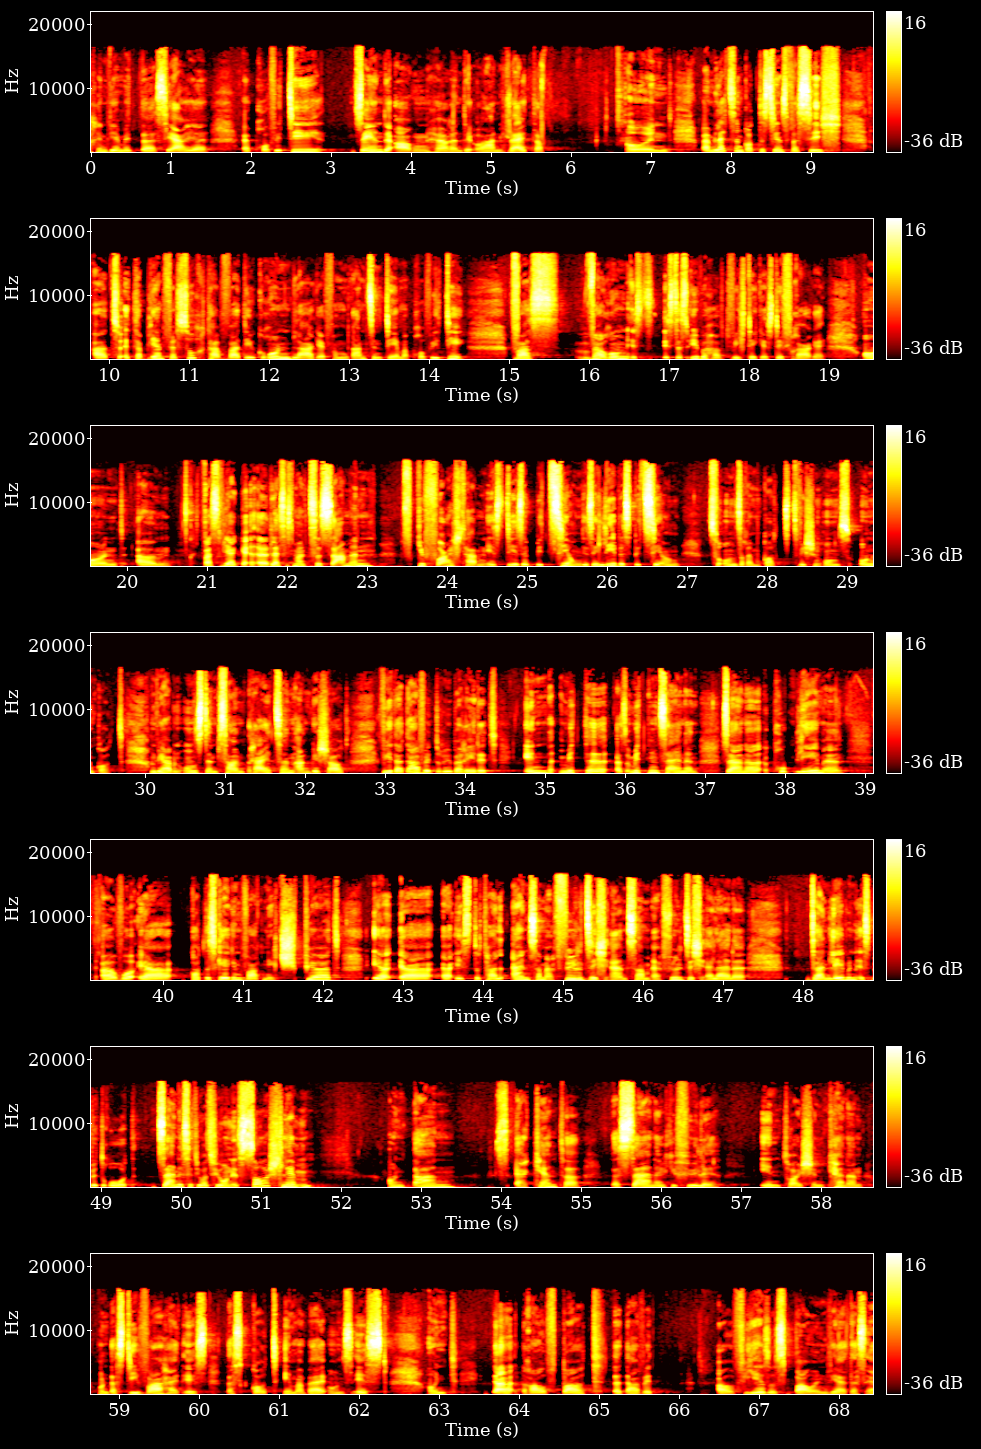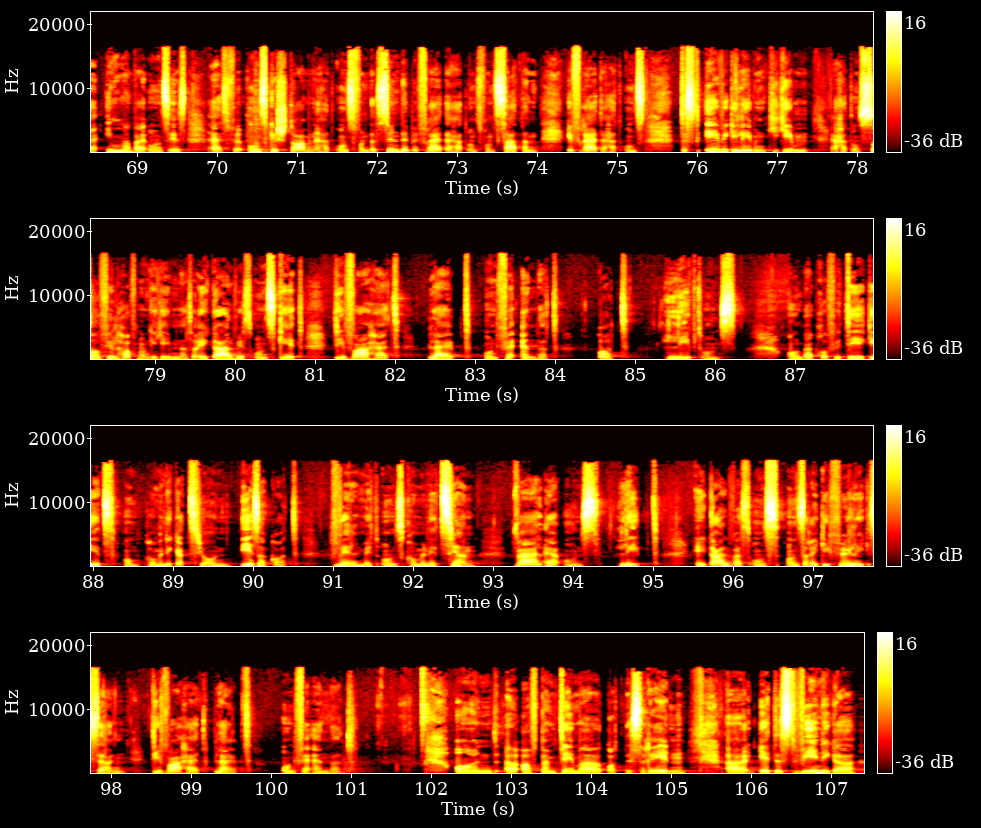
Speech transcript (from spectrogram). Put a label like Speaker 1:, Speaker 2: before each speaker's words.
Speaker 1: machen wir mit der Serie äh, Prophetie, sehende Augen, hörende Ohren weiter. Und beim letzten Gottesdienst, was ich äh, zu etablieren versucht habe, war die Grundlage vom ganzen Thema Prophetie. Was, warum ist, ist das überhaupt wichtig, ist die Frage. Und ähm, was wir äh, letztes Mal zusammen geforscht haben, ist diese Beziehung, diese Liebesbeziehung zu unserem Gott, zwischen uns und Gott. Und wir haben uns den Psalm 13 angeschaut, wie der David darüber redet, in Mitte, also mitten seinen, seiner Probleme, äh, wo er Gottes Gegenwart nicht spürt. Er, er, er ist total einsam, er fühlt sich einsam, er fühlt sich alleine. Sein Leben ist bedroht, seine Situation ist so schlimm. Und dann erkennt er, dass seine Gefühle ihn täuschen können und dass die Wahrheit ist, dass Gott immer bei uns ist. Und darauf baut der David auf Jesus bauen wir, dass er immer bei uns ist. Er ist für uns gestorben, er hat uns von der Sünde befreit, er hat uns von Satan befreit, er hat uns das ewige Leben gegeben. Er hat uns so viel Hoffnung gegeben. Also egal wie es uns geht, die Wahrheit bleibt unverändert. Gott liebt uns. Und bei Prophetie geht es um Kommunikation. Dieser Gott will mit uns kommunizieren, weil er uns liebt. Egal was uns unsere Gefühle sagen, die Wahrheit bleibt unverändert. Und äh, oft beim Thema Gottes Reden äh, geht es weniger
